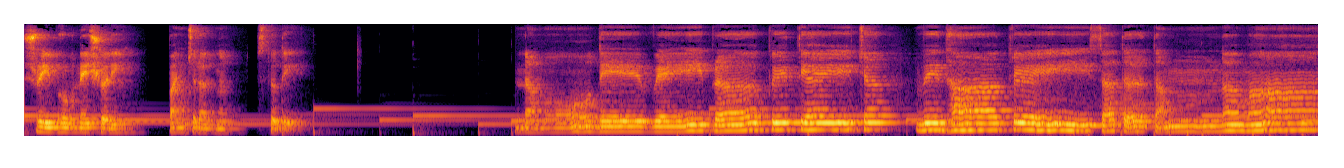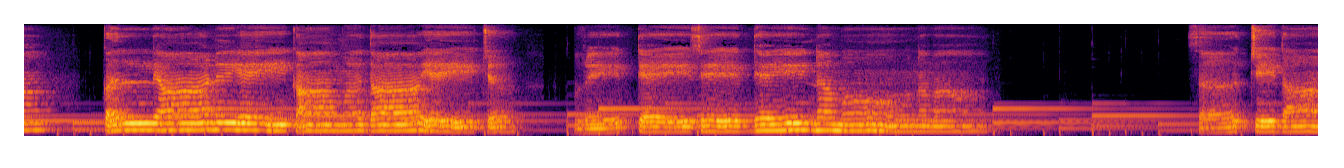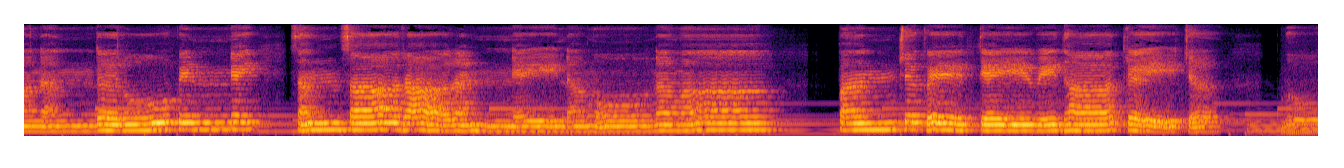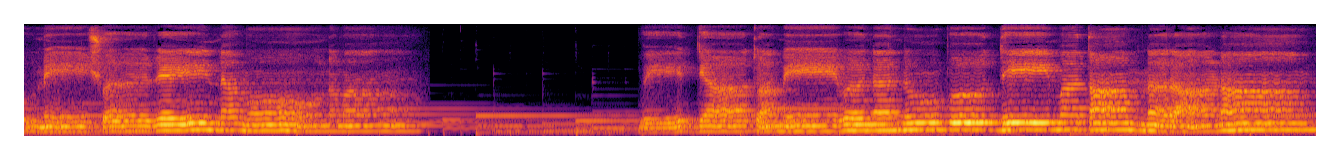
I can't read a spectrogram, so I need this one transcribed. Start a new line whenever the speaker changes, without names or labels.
श्रीभुवनेश्वरी स्तुति। नमो देव्यै प्रकृत्यै च विधात्र्यै सततं नमः। कल्याण्यै कामदायै च वृत्त्यै सिद्ध्यै नमो सच्चिदानन्दरूपिण्यै संसारारण्यै नमो नमः। पञ्चकृत्यै विधात्र्यै च भुवनेश्वर्यै नमो। वेद्या त्वमेव ननु बुद्धिमतां नराणां।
